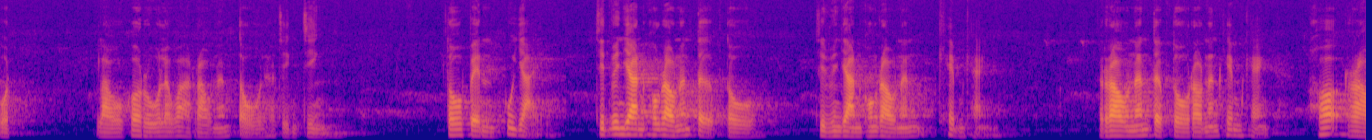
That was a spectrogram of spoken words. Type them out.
กฏ เราก็รู้แล้วว่าเรานั้นโตแล้วจริง ๆ โตเป็นผู้ใหญ่ จิตวิญญาณของเรานั้นเติบโต จิตวิญญาณของเรานั้นเข้มแข็ง เรานั้นเติบโตเรานั้นเข้มแข็ง เพราะเรา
